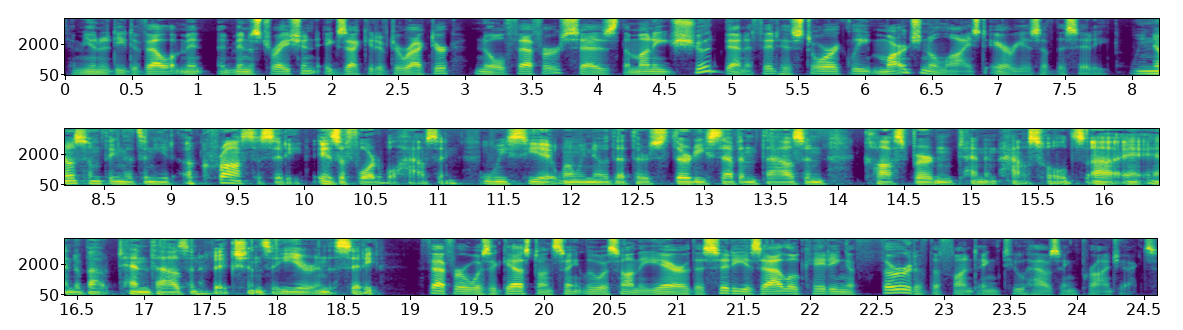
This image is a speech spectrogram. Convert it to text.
Community Development Administration Executive Director Noel Pfeffer says the money should benefit historically marginalized areas of the city. We know something that's a need across the city is affordable housing. We see it when we know that there's 37,000 cost burdened tenant households uh, and about 10,000 evictions a year in the city. Pfeffer was a guest on St. Louis on the Air. The city is allocating a third of the funding to housing projects.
